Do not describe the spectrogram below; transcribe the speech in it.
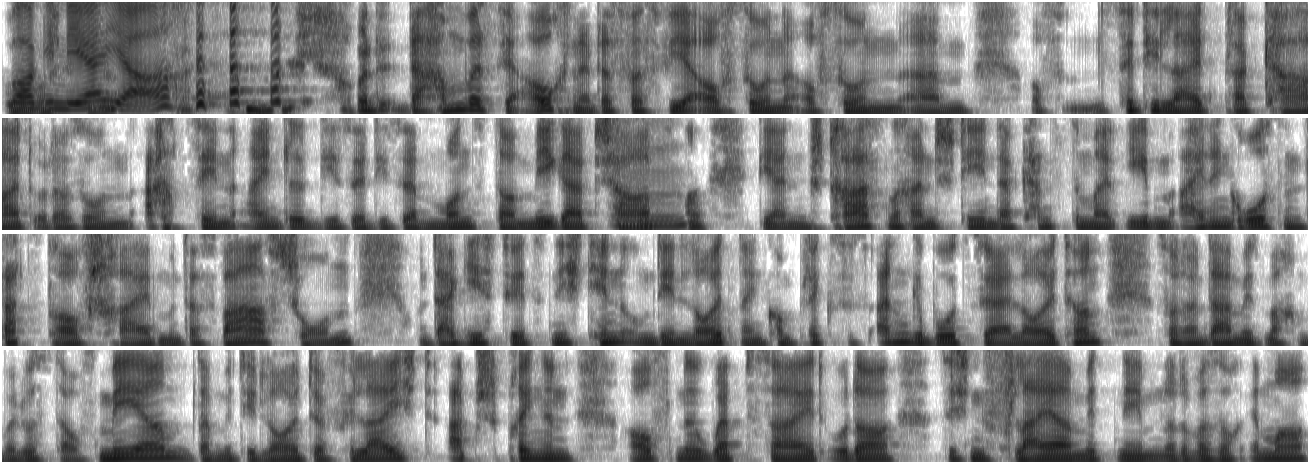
originär, ja. und da haben wir es ja auch, ne, das, was wir auf so ein, auf so ein, ähm, auf ein Citylight-Plakat oder so ein 18 Eintel, diese, diese Monster-Mega-Charts, mhm. ne, die an einem Straßenrand stehen, da kannst du mal eben einen großen Satz draufschreiben und das war's schon. Und da gehst du jetzt nicht hin um den Leuten ein komplexes Angebot zu erläutern, sondern damit machen wir Lust auf mehr, damit die Leute vielleicht abspringen auf eine Website oder sich einen Flyer mitnehmen oder was auch immer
